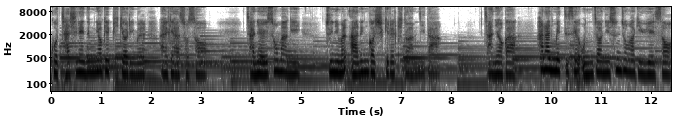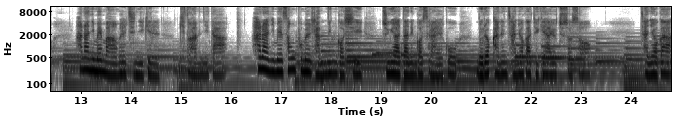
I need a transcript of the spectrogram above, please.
곧 자신의 능력의 비결임을 알게 하소서 자녀의 소망이 주님을 아는 것이기를 기도합니다. 자녀가 하나님의 뜻에 온전히 순종하기 위해서 하나님의 마음을 지니길 기도합니다. 하나님의 성품을 담는 것이 중요하다는 것을 알고 노력하는 자녀가 되게 하여 주소서. 자녀가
